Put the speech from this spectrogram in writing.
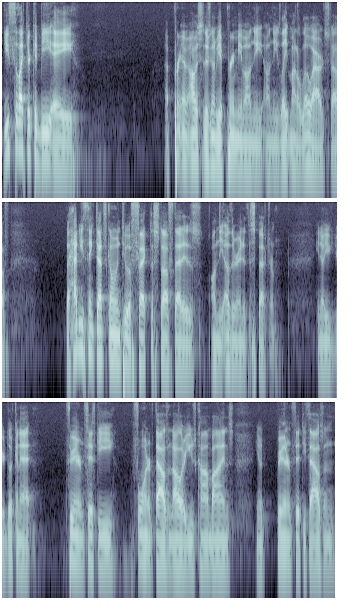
Do you feel like there could be a a pre- I mean, obviously there's going to be a premium on the on the late model low hour stuff. But how do you think that's going to affect the stuff that is on the other end of the spectrum? You know, you, are looking at 350, 400,000 dollar used combines, you know, 350,000,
